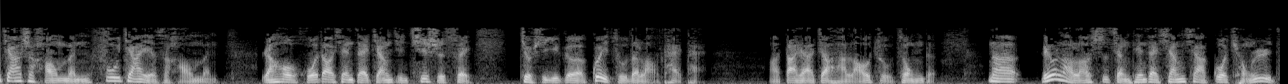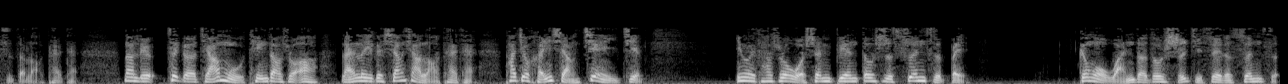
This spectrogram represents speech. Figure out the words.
家是豪门，夫家也是豪门，然后活到现在将近七十岁，就是一个贵族的老太太啊，大家叫她老祖宗的。那刘姥姥是整天在乡下过穷日子的老太太。那刘这个贾母听到说啊，来了一个乡下老太太，她就很想见一见，因为她说我身边都是孙子辈，跟我玩的都是十几岁的孙子，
